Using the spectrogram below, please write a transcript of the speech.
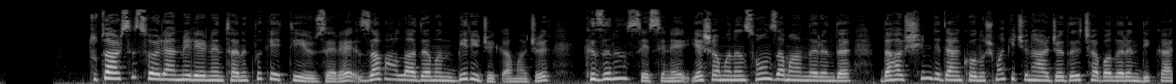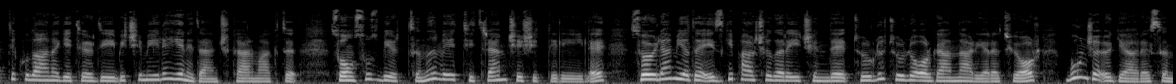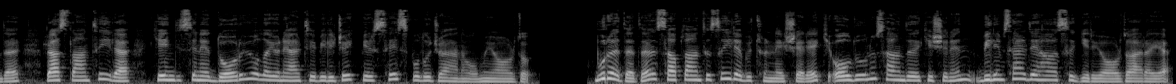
Tutarsız söylenmelerinin tanıklık ettiği üzere zavallı adamın biricik amacı kızının sesini yaşamının son zamanlarında daha şimdiden konuşmak için harcadığı çabaların dikkatli kulağına getirdiği biçimiyle yeniden çıkarmaktı. Sonsuz bir tını ve titrem çeşitliliğiyle söylem ya da ezgi parçaları içinde türlü türlü organlar yaratıyor, bunca öge arasında rastlantıyla kendisini doğru yola yöneltebilecek bir ses bulacağını umuyordu. Burada da saplantısıyla bütünleşerek olduğunu sandığı kişinin bilimsel dehası giriyordu araya.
